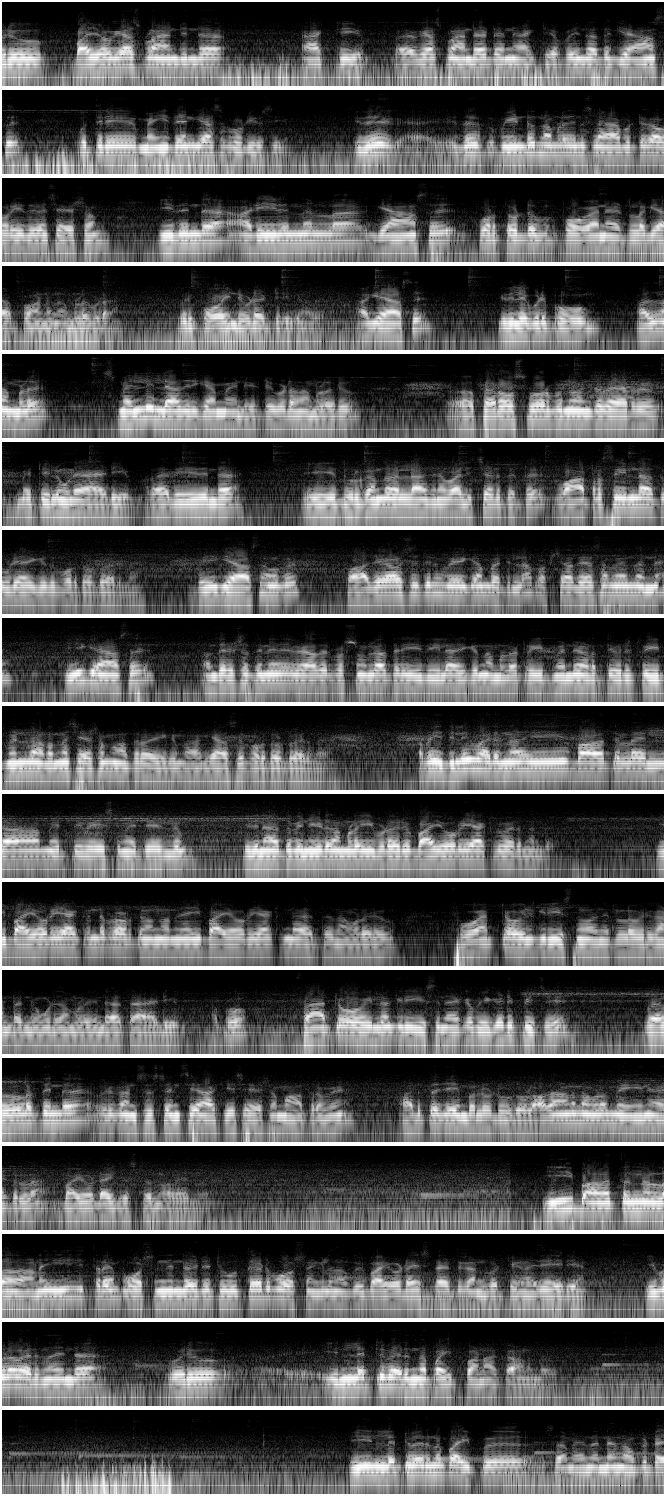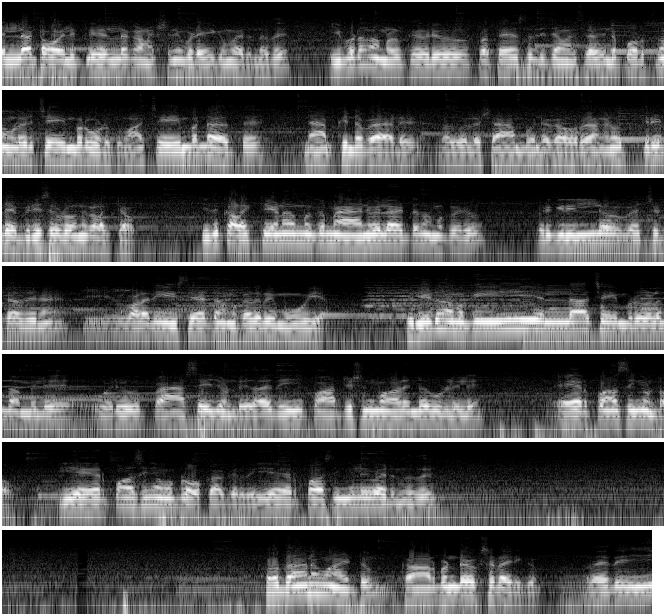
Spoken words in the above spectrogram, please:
ഒരു ബയോഗ്യാസ് പ്ലാന്റിന്റെ ആക്ട് ചെയ്യും. ബയോഗ്യാസ് പ്ലാന്റായിട്ട് തന്നെ ആക്ട് ചെയ്യും. അപ്പോൾ ഇതിന്റെ അകത്ത് ഗ്യാസ് ഒത്തിരി മെയ്തേൻ ഗ്യാസ് പ്രൊഡ്യൂസ് ചെയ്യും. ഇത് ഇത് വീണ്ടും നമ്മൾ ഇതിന് സ്ലാബിട്ട് കവർ ചെയ്ത ശേഷം ഇതിന്റെ അടിയിൽ നിന്നുള്ള ഗ്യാസ് പുറത്തോട്ട് പോകാനായിട്ടുള്ള ഗ്യാപ്പാണ് നമ്മളിവിടെ ഒരു പോയിന്റ് ഇവിടെ ഇട്ടിരിക്കുന്നത്. ആ ഗ്യാസ് ഇതിലേ കൂടി പോകും. അത് നമ്മൾ സ്മെല്ലില്ലാതിരിക്കാൻ വേണ്ടിയിട്ട് ഇവിടെ നമ്മളൊരു ഫെറോസ് ഫോർബ് എന്ന് പറഞ്ഞിട്ട് വേറൊരു മെറ്റീരിയലും കൂടി ആഡ് ചെയ്യും. അതായത് ഇതിന്റെ ഈ ദുർഗന്ധമെല്ലാം ഇതിനെ വലിച്ചെടുത്തിട്ട് വാട്ടർ സീലിന്റെ അകത്തുകൂടി ആയിരിക്കും ഇത് പുറത്തോട്ട് വരുന്നത്. അപ്പോൾ ഈ ഗ്യാസ് നമുക്ക് പാചകാവശ്യത്തിന് ഉപയോഗിക്കാൻ പറ്റില്ല. പക്ഷേ അതേസമയം തന്നെ ഈ ഗ്യാസ് അന്തരീക്ഷത്തിന് യാതൊരു പ്രശ്നമില്ലാത്ത രീതിയിലായിരിക്കും നമ്മൾ ട്രീറ്റ്മെന്റ് നടത്തി. ഒരു ട്രീറ്റ്മെന്റ് നടന്ന ശേഷം മാത്രമായിരിക്കും ആ ഗ്യാസ് പുറത്തോട്ട് വരുന്നത്. അപ്പോൾ ഇതിൽ വരുന്ന ഈ ഭാഗത്തുള്ള എല്ലാ മെറ്റീ വേസ്റ്റ് മെറ്റീരിയലും ഇതിനകത്ത് പിന്നീട് നമ്മൾ ഇവിടെ ഒരു ബയോ റിയാക്ടർ വരുന്നുണ്ട്. ഈ ബയോ റിയാക്ടറിന്റെ പ്രവർത്തനം എന്ന് പറഞ്ഞാൽ ഈ ബയോ റിയാക്ടറിന്റെ അകത്ത് നമ്മളൊരു ഫാറ്റ് ഓയിൽ ഗ്രീസ് എന്ന് പറഞ്ഞിട്ടുള്ള ഒരു കണ്ടന്റും കൂടി നമ്മൾ ഇതിന്റെ അകത്ത് ആഡ് ചെയ്യും. അപ്പോൾ ഫാറ്റ് ഓയിലും ഗ്രീസിനെയൊക്കെ വിഘടിപ്പിച്ച് വെള്ളത്തിന്റെ ഒരു കൺസിസ്റ്റൻസി ആക്കിയ ശേഷം മാത്രമേ അടുത്ത ചേമ്പറിലോട്ട് വിടുകയുള്ളൂ അതാണ് നമ്മുടെ മെയിൻ ആയിട്ടുള്ള ബയോഡൈജസ്റ്റർ എന്ന് പറയുന്നത്. ഈ ഭാഗത്തു നിന്നുള്ളതാണ് ഈ ഇത്രയും പോർഷനിന്റെ ഒരു ടു തേർഡ് പോർഷനെങ്കിലും നമുക്ക് ബയോഡൈസ്ഡ് ആയിട്ട് കൺവേർട്ട് ചെയ്യുന്ന ഒരു ഏരിയയാണ് ഇവിടെ വരുന്നതിന്റെ ഒരു ഇൻലെറ്റ് വരുന്ന പൈപ്പാണ് ആ കാണുന്നത്. ഈ ഇൻലെറ്റ് വരുന്ന പൈപ്പ് സമയം തന്നെ നമുക്ക് എല്ലാ ടോയ്ലറ്റുകളിലെ കണക്ഷൻ ഇവിടേക്കും വരുന്നത്. ഇവിടെ നമ്മൾക്ക് ഒരു പ്രത്യേകം ശ്രദ്ധിച്ചാൽ മനസ്സിലായി അതിന്റെ പുറത്ത് നമ്മളൊരു ചേംബർ കൊടുക്കും. ആ ചേംബറിന്റെ അകത്ത് നാപ്കിന്റെ പാഡ് അതുപോലെ ഷാമ്പൂവിന്റെ കവർ അങ്ങനെ ഒത്തിരി ഡെബ്രീസ് ഇവിടെ വന്ന് കളക്ട് ആവും. ഇത് കളക്ട് ചെയ്യണം നമുക്ക് മാനുവലായിട്ട് നമുക്കൊരു ഒരു ഗ്രില്ല് വെച്ചിട്ട് അതിനെ വളരെ ഈസി ആയിട്ട് നമുക്കത് റിമൂവ് ചെയ്യാം. പിന്നീട് നമുക്ക് ഈ എല്ലാ ചേംബറുകളും തമ്മിൽ ഒരു പാസേജ് ഉണ്ട്. അതായത് ഈ പാർട്ടീഷൻ വാളിന്റെ ഉള്ളിൽ എയർ പാസിംഗ് ഉണ്ടാവും. ഈ എയർ പാസിംഗ് നമ്മൾ ബ്ലോക്ക് ആക്കരുത്. ഈ എയർ പാസിങ്ങിൽ വരുന്നത് പ്രധാനമായിട്ടും കാർബൺ ഡൈ ഓക്സൈഡ് ആയിരിക്കും. അതായത് ഈ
